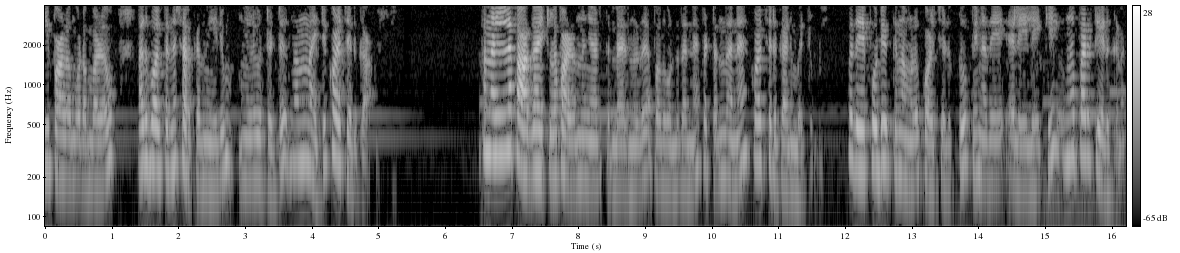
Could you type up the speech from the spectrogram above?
ഈ പാളംകുടമ്പഴവും അതുപോലെ തന്നെ ശർക്കര നീരും ഇട്ടിട്ട് നന്നായിട്ട് കുഴച്ചെടുക്കുക അപ്പം നല്ല പാകമായിട്ടുള്ള പഴം ഞാൻ എടുത്തിട്ടുണ്ടായിരുന്നത്. അപ്പോൾ അതുകൊണ്ട് തന്നെ പെട്ടെന്ന് തന്നെ കുഴച്ചെടുക്കാനും പറ്റും. അപ്പോൾ ഇതേ പൊടിയൊക്കെ നമ്മൾ കുഴച്ചെടുത്തു. പിന്നെ അതേ ഇലയിലേക്ക് ഒന്ന് പരത്തിയെടുക്കണം.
